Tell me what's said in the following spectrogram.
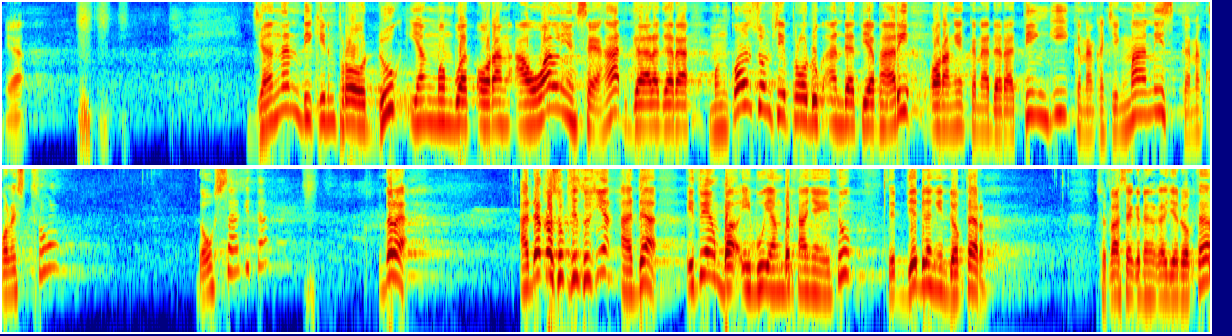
Ya. Jangan bikin produk yang membuat orang awalnya sehat gara-gara mengkonsumsi produk Anda tiap hari, orangnya kena darah tinggi, kena kencing manis, kena kolesterol. Dosa kita. Betul gak? Adakah substitusinya? Ada. Itu yang ibu yang bertanya itu, dia bilangin dokter, setelah saya kedengar kajian dokter,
